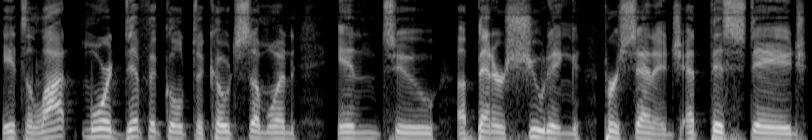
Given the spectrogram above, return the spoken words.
It's a lot more difficult to coach someone into a better shooting percentage at this stage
